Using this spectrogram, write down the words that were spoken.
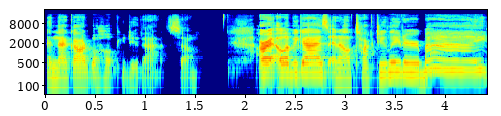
and that God will help you do that. So, all right, I love you guys, and I'll talk to you later. Bye.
